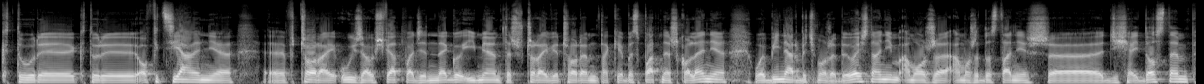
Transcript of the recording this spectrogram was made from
który, który oficjalnie e, wczoraj ujrzał światła dziennego i miałem też wczoraj wieczorem takie bezpłatne szkolenie, webinar, być może byłeś na nim, a może, a może dostaniesz e, dzisiaj dostęp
